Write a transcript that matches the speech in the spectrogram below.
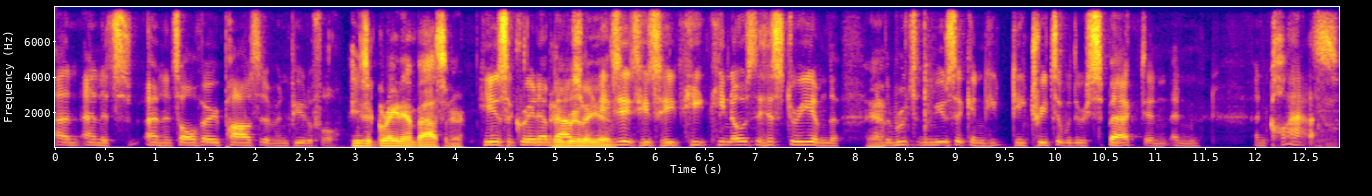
and and it's and it's all very positive and beautiful. He's a great ambassador. He is a great ambassador. He really is. he's, he, he he knows the history and the Yeah. and the roots of the music, and he, he treats it with respect and and and class.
